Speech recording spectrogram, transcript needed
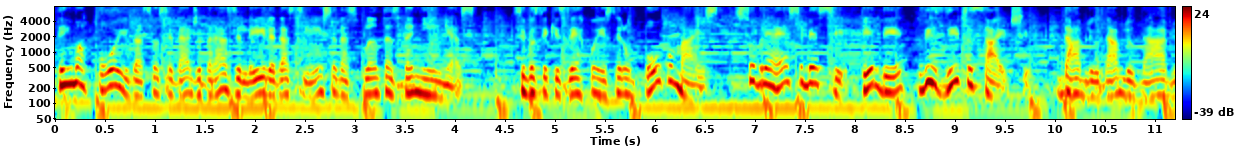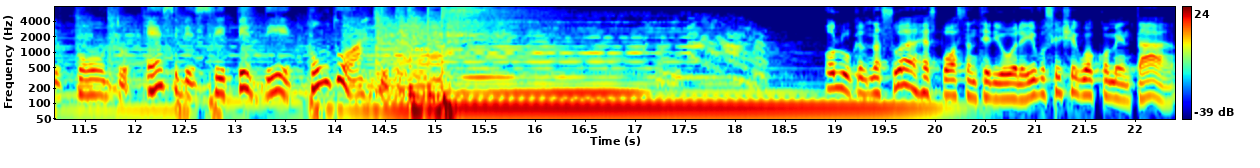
tem o apoio da Sociedade Brasileira da Ciência das Plantas Daninhas. Se você quiser conhecer um pouco mais sobre a SBC PD, visite o site www.sbcpd.org. Ô Lucas, na sua resposta anterior aí, você chegou a comentar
